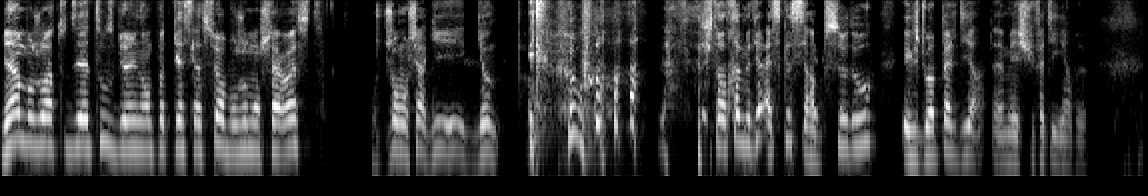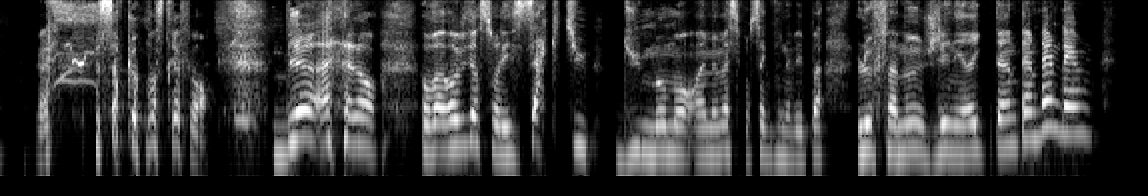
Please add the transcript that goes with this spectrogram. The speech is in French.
Bien, bonjour à toutes et à tous, bienvenue dans le podcast La Sœur. Bonjour mon cher Rust. Bonjour mon cher Guy- Guillaume. J'étais en train de me dire, est-ce que c'est un pseudo et que je dois pas le dire Euh, Mais je suis fatigué un peu. Ça commence très fort. Bien, alors, on va revenir sur les actus du moment en MMA. C'est pour ça que vous n'avez pas le fameux générique.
